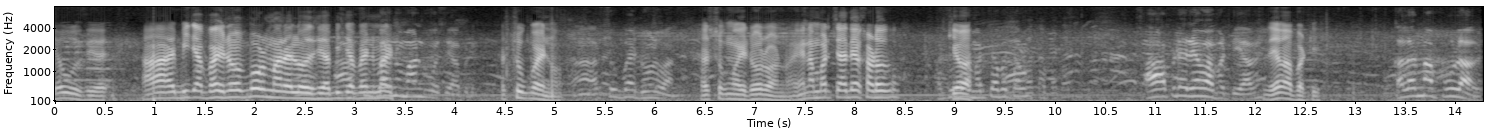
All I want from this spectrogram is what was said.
એવું છે. હા બીજા ભાઈનો બોર્ડ મારેલો છે. બીજા ભાઈનો મારે માનવું છે આપણે. હર્ષુખભાઈનો હા હર્ષુભાઈ ઢોળવાનું. હર્ષુખભાઈ ઢોરવાનો એના મરચા દેખાડો તો. કેવા? મરચા બતાવો. આ આપણે રેવા પટ્ટી આવે. રેવા પટ્ટી કલરમાં ફૂલ આવે.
